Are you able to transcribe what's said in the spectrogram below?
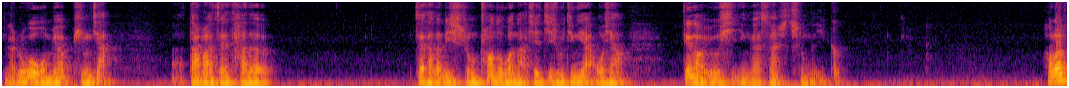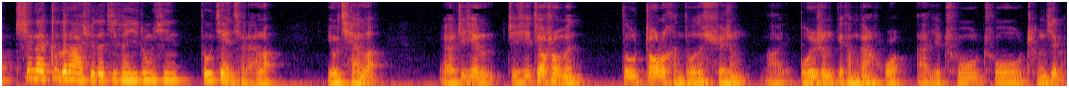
那如果我们要评价啊 DARPA 在它的在它的历史中创作过哪些技术惊讶，我想电脑游戏应该算是其中的一个。好了，现在各个大学的计算机中心都建起来了，有钱了，呃这些这些教授们。都招了很多的学生啊，博士生给他们干活啊，也出出成绩了。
